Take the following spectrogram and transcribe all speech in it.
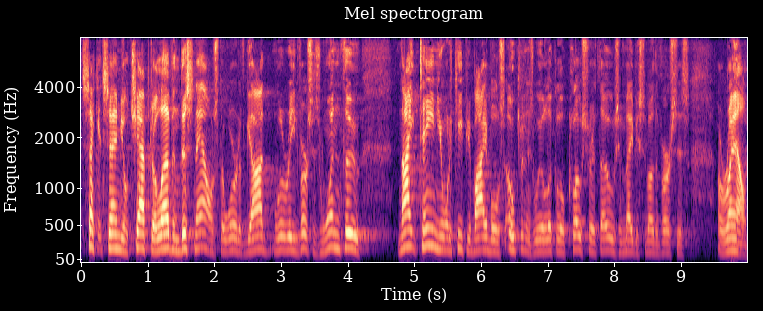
2 Samuel chapter 11. This now is the Word of God. We'll read verses 1 through 19. You want to keep your Bibles open as we'll look a little closer at those and maybe some other verses around.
